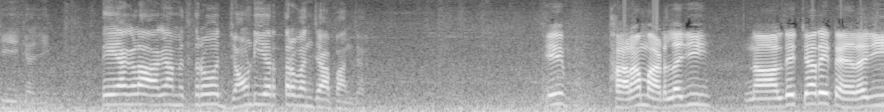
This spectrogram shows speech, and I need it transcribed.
ਠੀਕ ਹੈ ਜੀ। ਤੇ ਅਗਲਾ ਆ ਗਿਆ ਮਿੱਤਰੋ ਜੌਂਡੀਅਰ 535 ਇਹ 18 ਮਾਡਲ ਹੈ ਜੀ ਨਾਲ ਦੇ ਚਾਰੇ ਟਾਇਰ ਹੈ ਜੀ।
